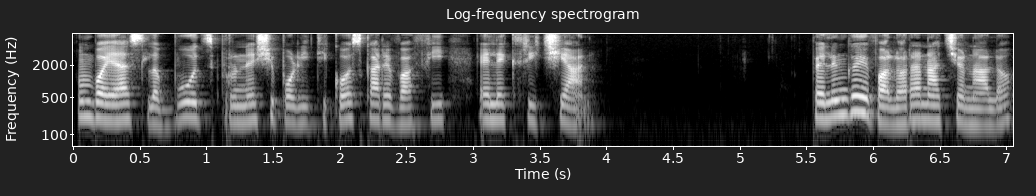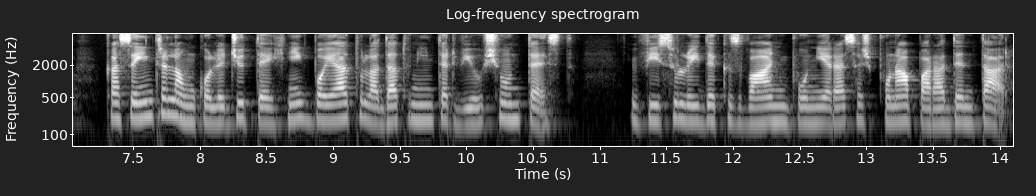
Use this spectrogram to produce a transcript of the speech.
un băiat slăbuț, brunet și politicos care va fi electrician – pe lângă evaluarea națională, ca să intre la un colegiu tehnic, băiatul a dat un interviu și un test. Visul lui de câțiva ani buni era să-și pună aparat dentar.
